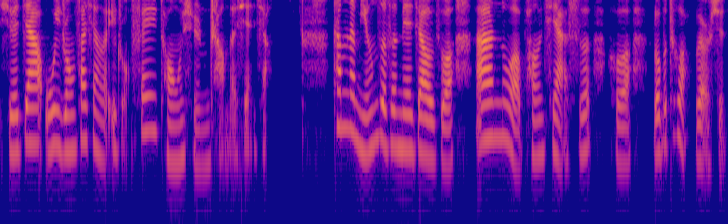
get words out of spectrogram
学家无意中发现了一种非同寻常的现象。他们的名字分别叫做阿诺·彭齐亚斯和罗伯特·威尔逊。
